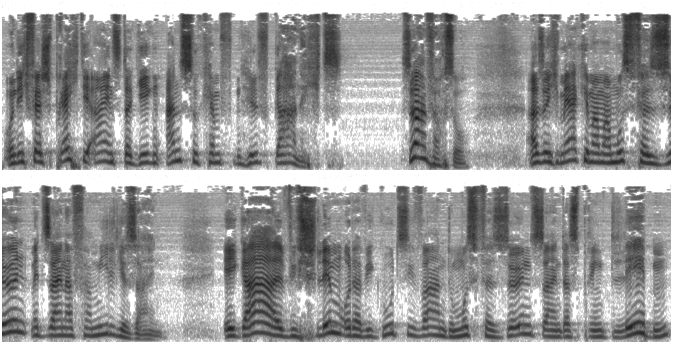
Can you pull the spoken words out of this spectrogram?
Und ich verspreche dir eins, dagegen anzukämpfen hilft gar nichts. So einfach so. Also ich merke immer, man muss versöhnt mit seiner Familie sein. Egal wie schlimm oder wie gut sie waren, du musst versöhnt sein, das bringt Leben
